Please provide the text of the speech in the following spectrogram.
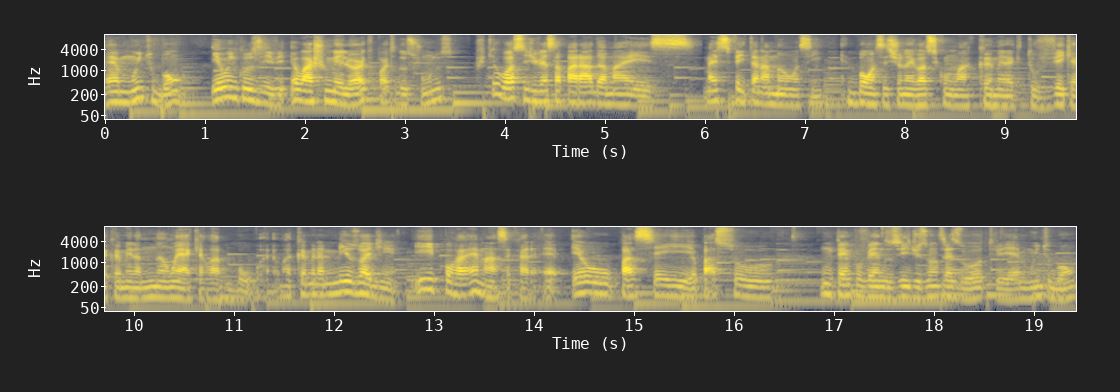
é muito bom. Eu, inclusive, eu acho melhor que Porta dos Fundos, porque eu gosto de ver essa parada mais mais feita na mão, assim. É bom assistir um negócio com uma câmera que tu vê que a câmera não é aquela boa, é uma câmera meio zoadinha. E, porra, é massa, cara. É, eu passei, eu passo um tempo vendo os vídeos um atrás do outro e é muito bom.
